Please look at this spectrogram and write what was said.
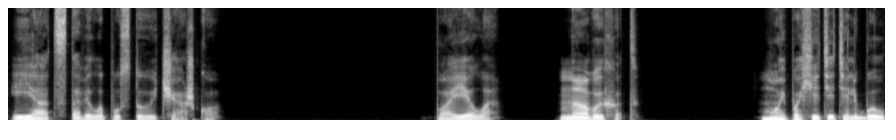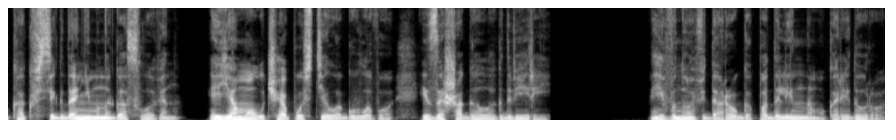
и я отставила пустую чашку. «Поела?» На выход. Мой похититель был, как всегда, немногословен, и я молча опустила голову и зашагала к двери. И вновь дорога по длинному коридору,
